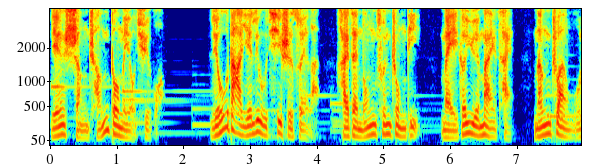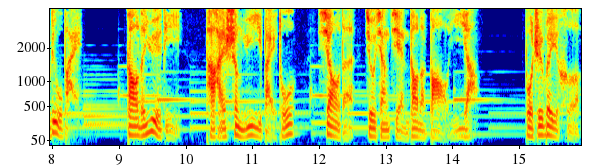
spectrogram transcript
连省城都没有去过。刘大爷六七十岁了，还在农村种地，每个月卖菜能赚五六百，到了月底他还剩余一百多。笑的就像捡到了宝一样，不知为何，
